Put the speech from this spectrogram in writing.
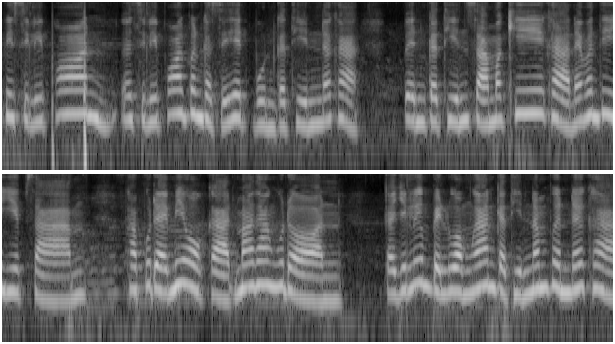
พิสิริพรเอ่ยสิริพรเพิ่นกสิเฮ็ดบุญกฐินเด้อค่ะเป็นกฐินสามัคคีค่ะ ในวันที่ 23 ถ้าผู้ใดมีโอกาสมาทางอุดรก็อย่าลืมไปร่วมงานกฐินน้ำเพิ่นเด้อค่ะ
